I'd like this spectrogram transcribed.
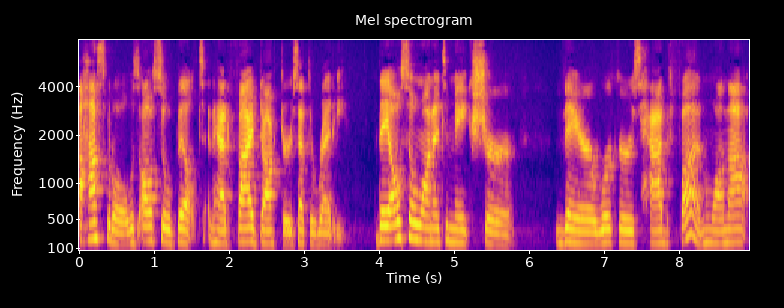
A hospital was also built and had five doctors at the ready. They also wanted to make sure their workers had fun while not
